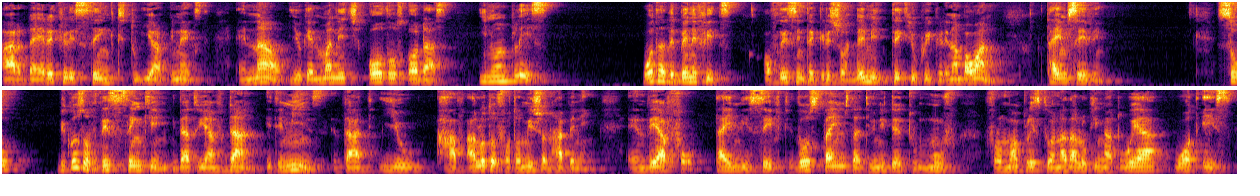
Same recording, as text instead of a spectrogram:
are directly synced to ERP Next. And now you can manage all those orders in one place. What are the benefits of this integration? Let me take you quickly. Number one, time saving. So because of this syncing that we have done, it means that you have a lot of automation happening and therefore time is saved. Those times that you needed to move from one place to another looking at where what is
